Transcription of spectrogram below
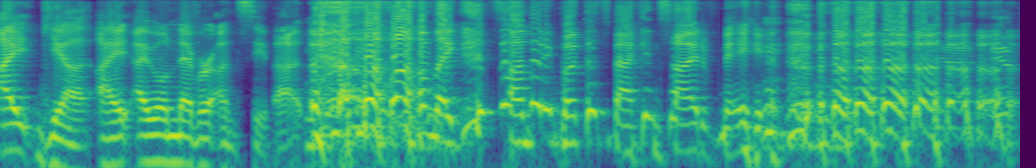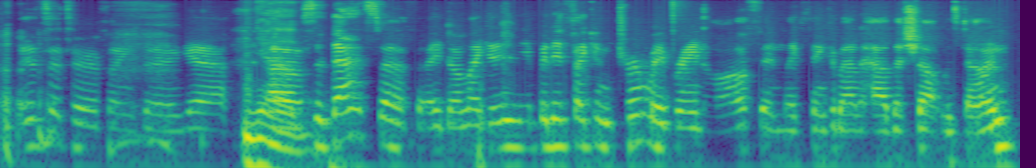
I yeah, I I will never unsee that. I'm like somebody put this back inside of me. Yeah, it- it's a terrifying thing. Yeah. yeah, Um, so that stuff I don't like. it. But if I can turn my brain off and like think about how the shot was done,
